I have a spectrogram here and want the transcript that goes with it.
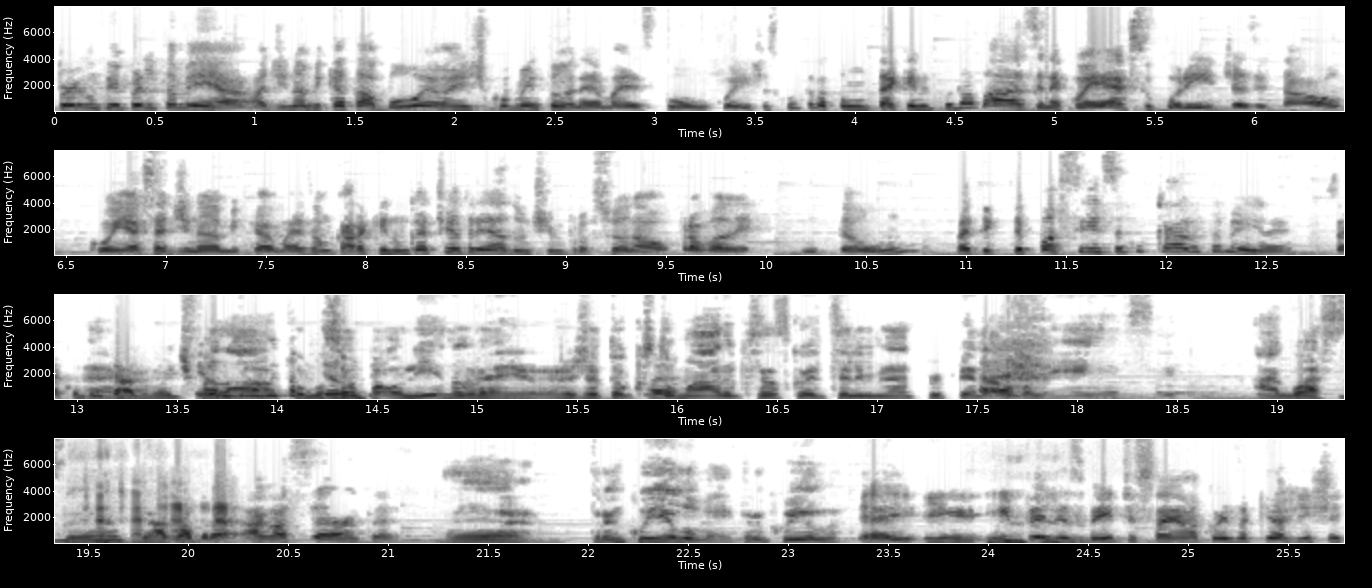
perguntei pra ele também, a, a dinâmica tá boa, a gente comentou, né? Mas, pô, o Corinthians contratou um técnico da base, né? Conhece o Corinthians e tal, conhece a dinâmica, mas é um cara que nunca tinha treinado um time profissional pra valer. Então, vai ter que ter paciência com o cara também, né? Isso é É, complicado. eu vou te Eu falar, muita- como eu São Paulino, velho, eu já tô acostumado com essas coisas de ser eliminado por Penapolense, Água Santa. Água, Bra- Água Santa. é, tranquilo, velho, tranquilo. É, e, infelizmente isso aí é uma coisa que a gente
